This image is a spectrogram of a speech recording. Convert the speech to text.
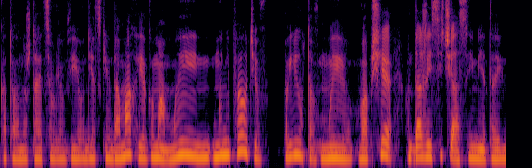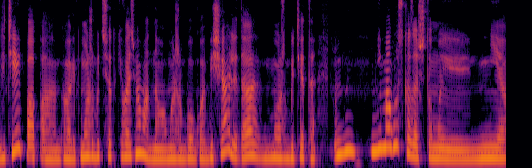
которые нуждаются в любви в детских домах. я говорю, мам, мы, мы не против приютов. Мы вообще, даже и сейчас, имея твоих детей, папа говорит, может быть, все таки возьмем одного, мы же Богу обещали, да, может быть, это... Не могу сказать, что мы не...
